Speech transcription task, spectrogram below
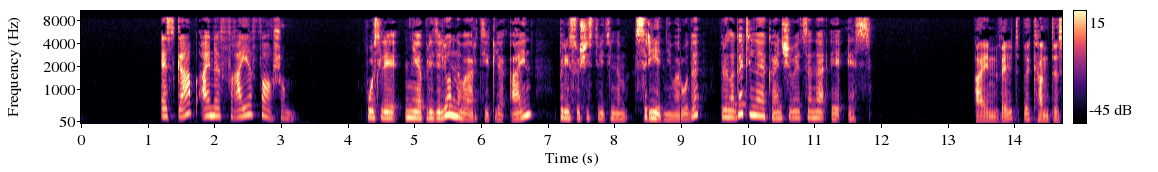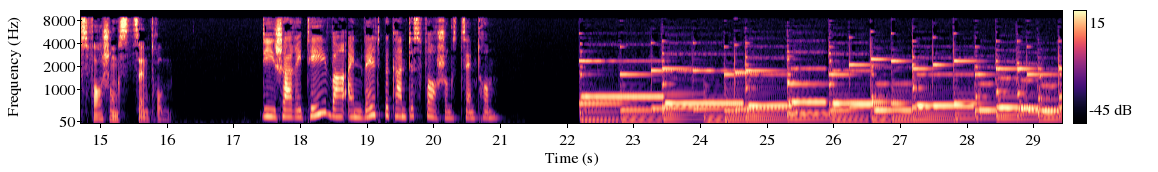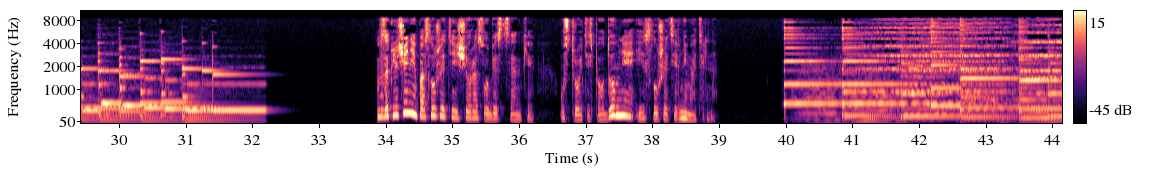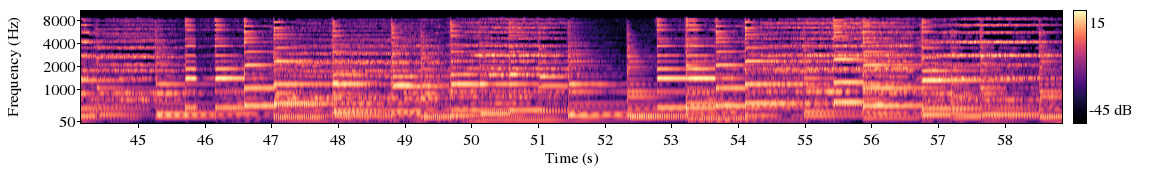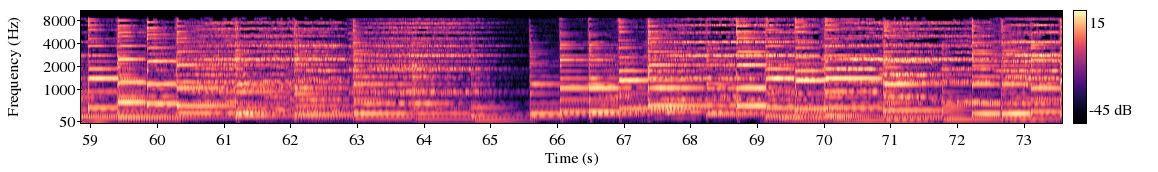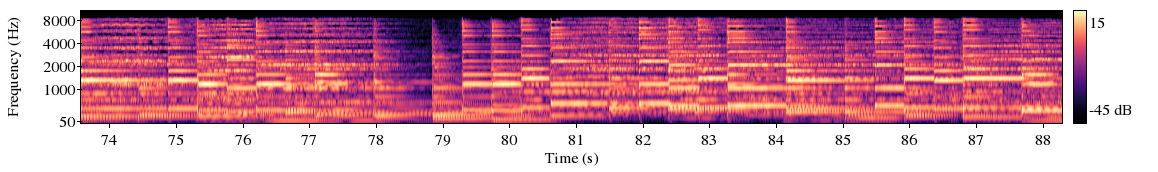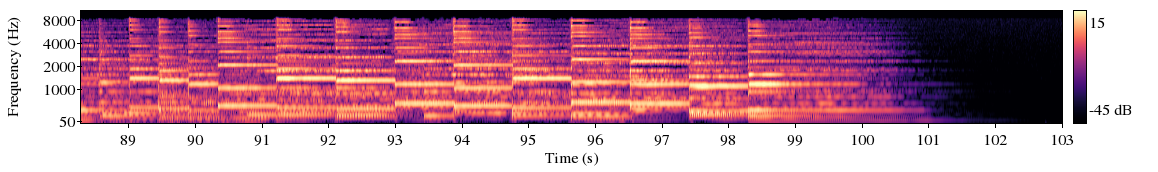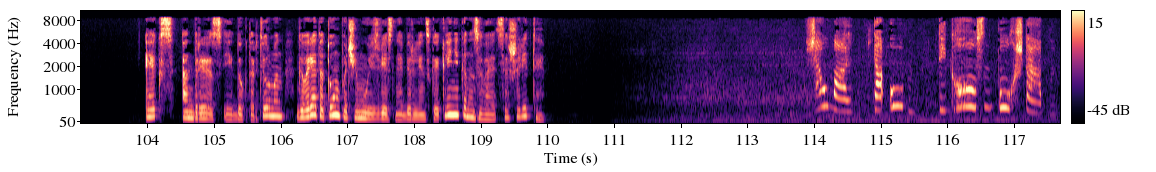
Es gab eine freie Forschung. После неопределенного артикля ein при существительном среднего рода прилагательное оканчивается на «es». Ein weltbekanntes Forschungszentrum. Die Charité war ein weltbekanntes Forschungszentrum. Заключение послушайте еще раз обе сценки. Устройтесь поудобнее и слушайте внимательно. Андреас и доктор Тюрман говорят о том, почему известная берлинская клиника называется Шарите. Schau mal, da oben, die großen Buchstaben.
